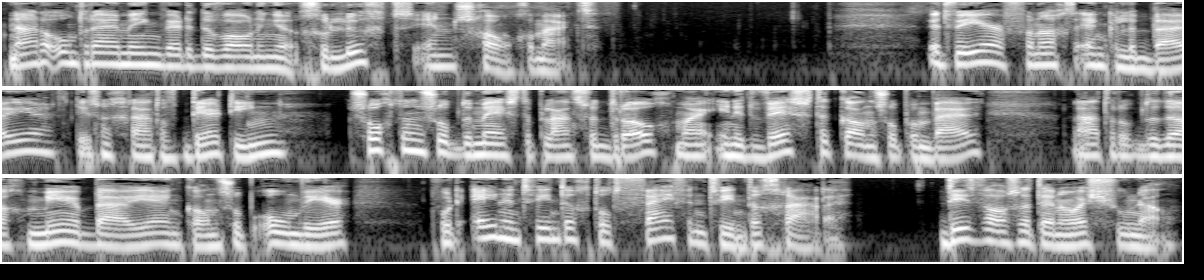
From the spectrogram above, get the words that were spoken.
Na de ontruiming werden de woningen gelucht en schoongemaakt. Het weer, vannacht enkele buien, het is een graad of 13. Ochtends op de meeste plaatsen droog, maar in het westen kans op een bui. Later op de dag meer buien en kans op onweer. Het wordt 21 tot 25 graden. Dit was het NOS Journaal.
